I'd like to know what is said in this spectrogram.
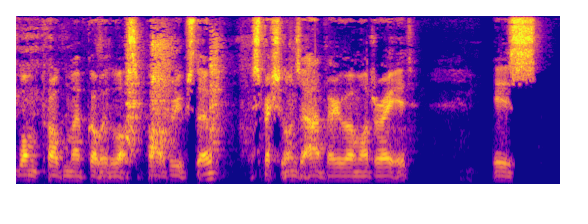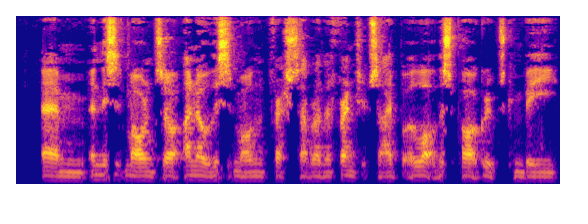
One problem I've got with lots of support groups, though, especially ones that aren't very well moderated, is, um, and this is more on so I know this is more on the fresh side rather than the friendship side, but a lot of the support groups can be.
